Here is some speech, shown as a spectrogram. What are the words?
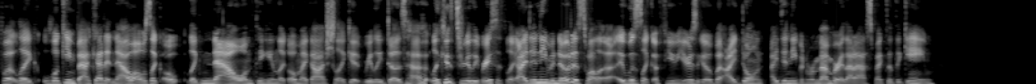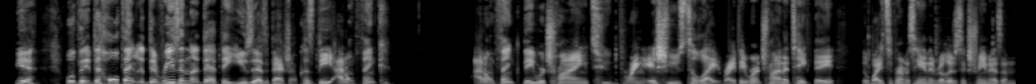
but like looking back at it now, I was like, oh, like now I'm thinking like, oh my gosh, like it really does have like it's really racist. Like I didn't even notice while uh, it was like a few years ago, but I don't, I didn't even remember that aspect of the game. Yeah, well, the the whole thing, the reason that they use it as a backdrop because the I don't think I don't think they were trying to bring issues to light, right? They weren't trying to take the the white supremacy and the religious extremism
